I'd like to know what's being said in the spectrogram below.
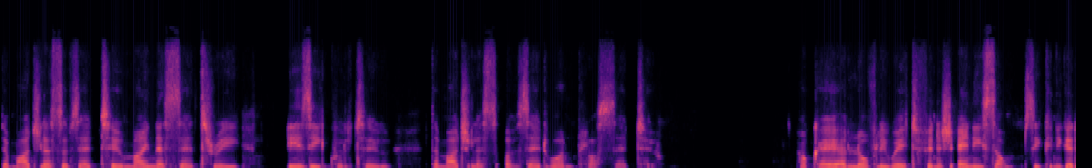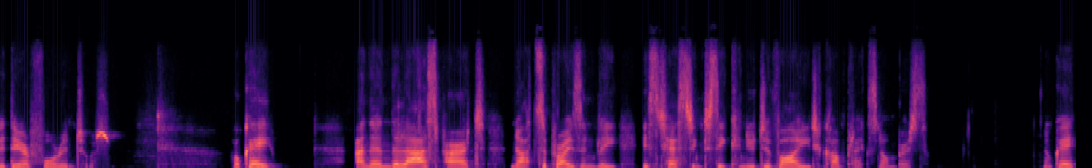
the modulus of Z2 minus Z3 is equal to the modulus of Z1 plus Z2. Okay, a lovely way to finish any sum. See, can you get a therefore into it? Okay, and then the last part, not surprisingly, is testing to see can you divide complex numbers. Okay,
